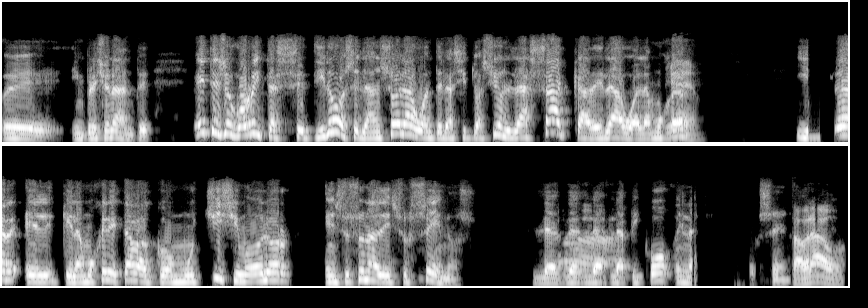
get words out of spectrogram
eh, impresionante. Este socorrista se tiró, se lanzó al agua ante la situación, la saca del agua a la mujer Bien. y ver el, que la mujer estaba con muchísimo dolor en su zona de sus senos. La, la- la- Ah. la picó en la senos. Está bravo.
